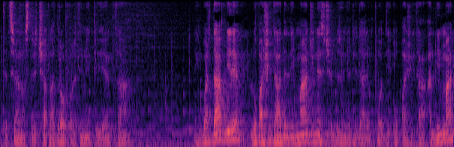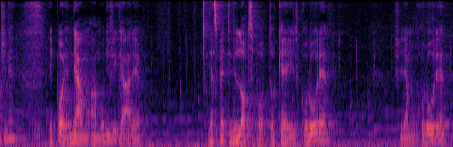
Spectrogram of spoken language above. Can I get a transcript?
Attenzione a non strecciarla troppo altrimenti diventa inguardabile, l'opacità dell'immagine, se c'è bisogno di dare un po' di opacità all'immagine. E poi andiamo a modificare gli aspetti dell'hotspot, ok? Il colore, scegliamo un colore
